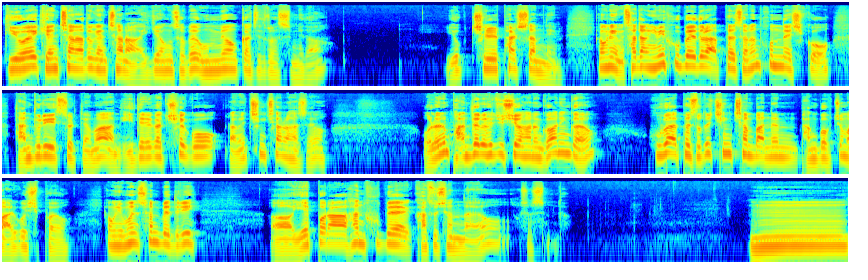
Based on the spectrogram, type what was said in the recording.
디오의 괜찮아도 괜찮아 이경섭의 운명까지 들었습니다. 6783님. 형님, 사장님이 후배들 앞에서는 혼내시고 단둘이 있을 때만 이대리가 최고라며 칭찬을 하세요. 원래는 반대로 해주셔야 하는 거 아닌가요? 후배 앞에서도 칭찬받는 방법 좀 알고 싶어요. 형님은 선배들이 어, 예뻐라 한 후배 가수셨나요? 하셨습니다. 음,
